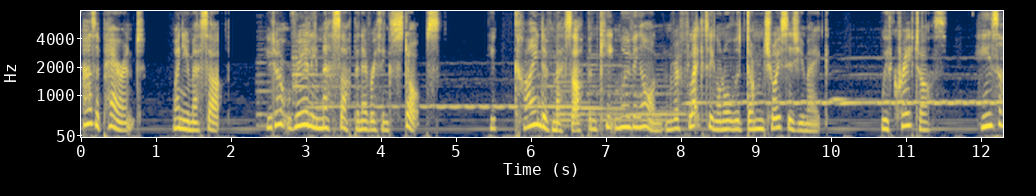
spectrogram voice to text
As a parent, when you mess up, you don't really mess up and everything stops you kind of mess up and keep moving on and reflecting on all the dumb choices you make. With Kratos, he's a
